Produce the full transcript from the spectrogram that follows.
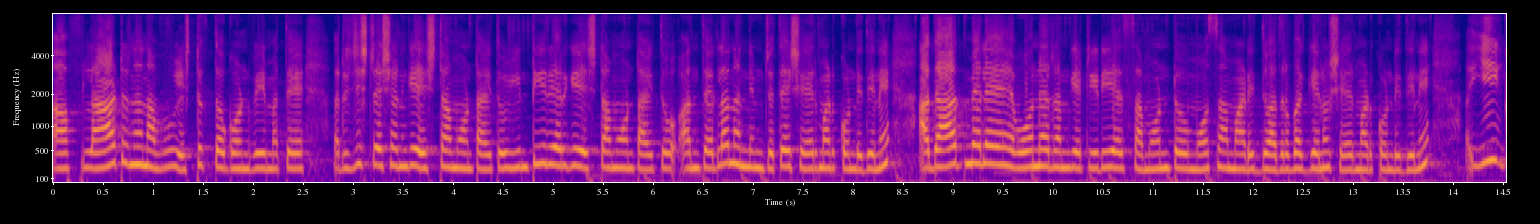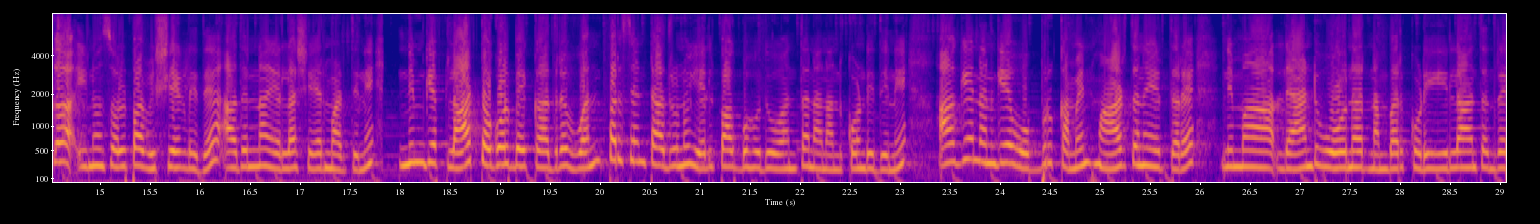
ಆ ಫ್ಲ್ಯಾಟನ್ನ ನಾವು ಎಷ್ಟಕ್ಕೆ ತೊಗೊಂಡ್ವಿ, ಮತ್ತು ರಿಜಿಸ್ಟ್ರೇಷನ್ಗೆ ಎಷ್ಟು ಅಮೌಂಟ್ ಆಯಿತು ಇಂಟೀರಿಯರ್ಗೆ ಎಷ್ಟು ಅಮೌಂಟ್ ಆಯಿತು, ಅಂತೆಲ್ಲ ನಾನು ನಿಮ್ಮ ಜೊತೆ ಶೇರ್ ಮಾಡ್ಕೊಂಡಿದ್ದೀನಿ. ಅದಾದಮೇಲೆ ಓನರ್ ನಮಗೆ ಟಿ ಡಿ ಎಸ್ ಅಮೌಂಟು ಮೋಸ ಮಾಡಿದ್ದು, ಅದ್ರ ಬಗ್ಗೆನೂ ಶೇರ್ ಮಾಡ್ಕೊಂಡಿದ್ದೀನಿ. ಈಗ ಇನ್ನೊಂದು ಸ್ವಲ್ಪ ವಿಷಯಗಳಿದೆ, ಅದನ್ನು ಎಲ್ಲ ಶೇರ್ ಮಾಡ್ತೀನಿ. ನಿಮಗೆ ಫ್ಲ್ಯಾಟ್ ತೊಗೊಳ್ಬೇಕಾದ್ರೆ ಒನ್ ಪರ್ಸೆಂಟ್ ಆದ್ರೂ ಹೆಲ್ಪ್ ಆಗಬಹುದು ಅಂತ ನಾನು ಅಂದ್ಕೊಂಡಿದ್ದೀನಿ ಹಾಗೆ ನನಗೆ ಒಬ್ಬರು ಕಮೆಂಟ್ ಮಾಡ್ತಾನೆ ಇರ್ತಾರೆ. ನಿಮ್ಮ ಲ್ಯಾಂಡ್ ಓನರ್ ನಂಬರ್ ಕೊಡಿ, ಇಲ್ಲ ಅಂತಂದರೆ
